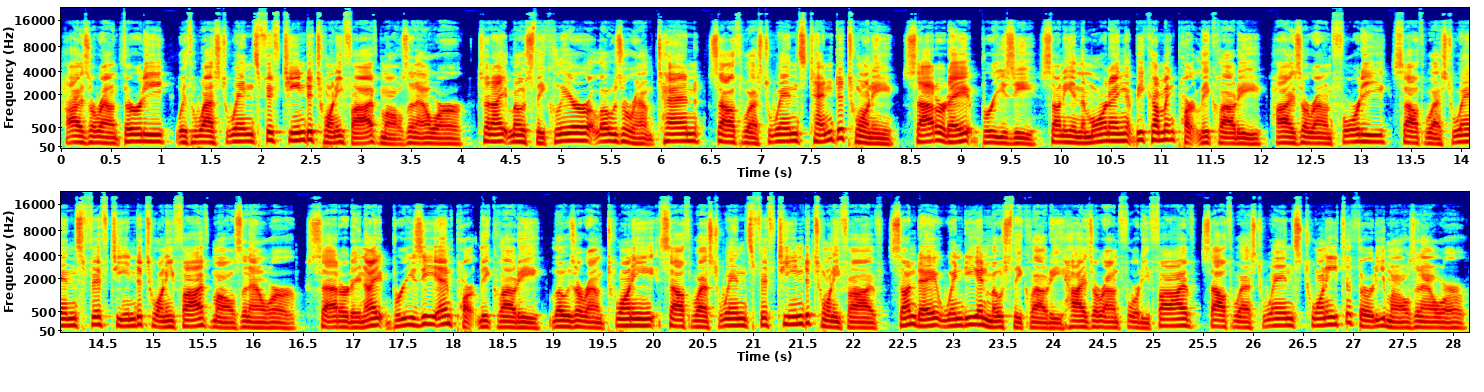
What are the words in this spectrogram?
Highs around 30, with west winds 15 to 25 miles an hour. Tonight, mostly clear, lows around 10, southwest winds 10 to 20. Saturday, breezy, sunny in the morning, becoming partly cloudy. Highs around 40, southwest winds 15 to 25 miles an hour. Saturday night, breezy and partly cloudy. Lows around 20, southwest winds 15 to 25. Sunday, windy and mostly cloudy. Highs around 45, southwest winds 20 to 30 miles an hour.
